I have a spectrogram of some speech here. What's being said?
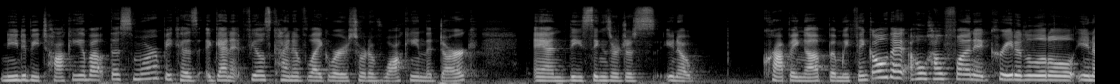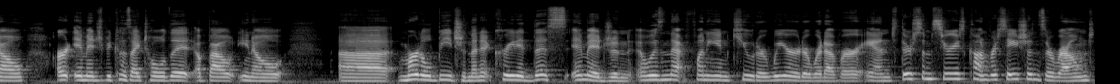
need to be talking about this more because, again, it feels kind of like we're sort of walking in the dark and these things are just, you know, cropping up and we think oh that oh how fun it created a little you know art image because i told it about you know uh, Myrtle Beach, and then it created this image, and it wasn't that funny and cute or weird or whatever. And there's some serious conversations around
